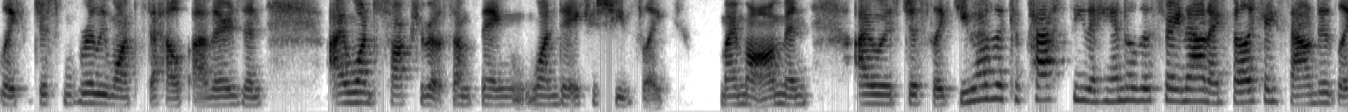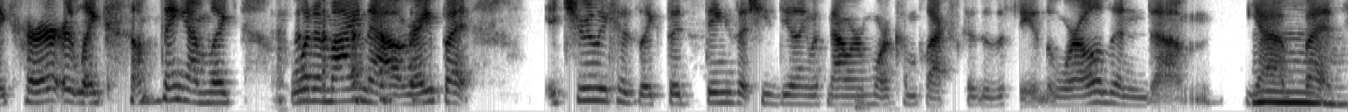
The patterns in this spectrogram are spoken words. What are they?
like just really wants to help others. And I want to talk to her about something one day because she's like my mom and I was just like, Do you have the capacity to handle this right now? And I felt like I sounded like her or like something. I'm like, what am I now? right. But it truly because like the things that she's dealing with now are more complex because of the state of the world and um yeah mm. but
